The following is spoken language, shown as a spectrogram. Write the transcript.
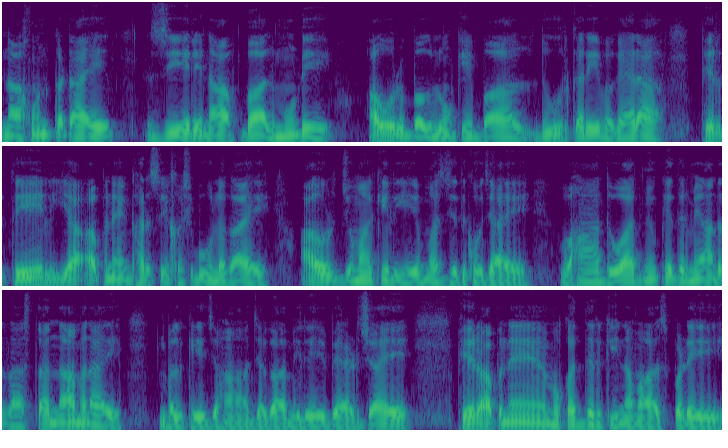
ناخن کٹائے، زیر ناف بال مونڈے اور بغلوں کے بال دور کرے وغیرہ، پھر تیل یا اپنے گھر سے خوشبو لگائے اور جمعہ کے لیے مسجد کو جائے۔ وہاں دو آدمیوں کے درمیان راستہ نہ بنائے، بلکہ جہاں جگہ ملے بیٹھ جائے، پھر اپنے مقدر کی نماز پڑھے،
